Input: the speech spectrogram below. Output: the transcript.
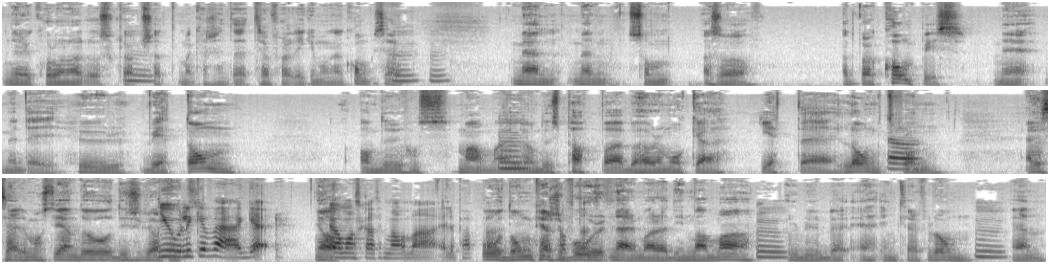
nu är det corona då såklart Mm. så att man kanske inte träffar lika många kompisar. Men, men som, alltså, att vara kompis med, med dig, hur vet de om du är hos mamma Mm. eller om du är hos pappa? Behöver de åka jättelångt Ja. från Eller så här, det måste ju ändå, det är såklart Det är att- olika vägar. Ja. Om man ska till mamma eller pappa. Och de kanske Oftast. bor närmare din mamma Mm. och det blir enklare för dem än...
